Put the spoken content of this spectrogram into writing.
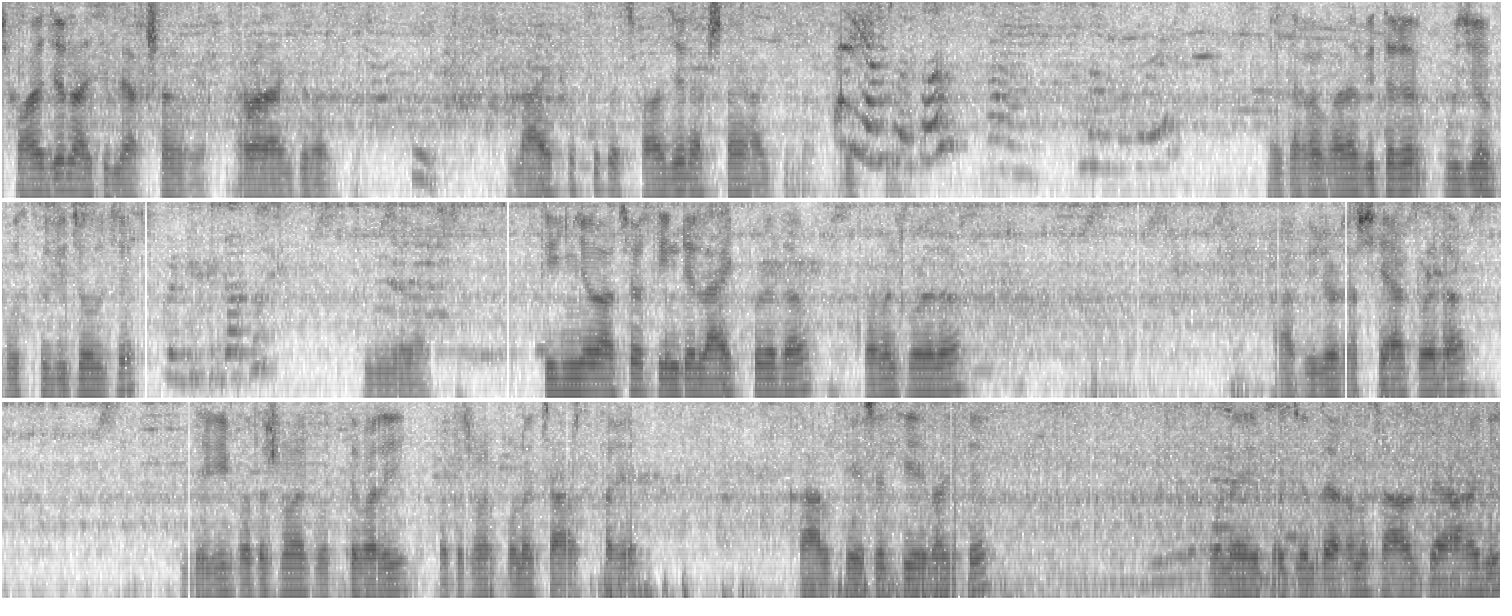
ছয়জন আইছিল একসঙ্গে আবার একজন আছে লাইভ হচ্ছে তো ছয়জন একসঙ্গে আইছিল দেখো, ঘরের ভিতরে পুজোর প্রস্তুতি চলছে। তিনজন আছে। তিনজন আছে, তিনটে লাইক করে দাও কমেন্ট করে দাও। আর ভিডিওটা শেয়ার করে দাও। দেখি কত সময় করতে পারি, কত সময় ফোনে চার্জ থাকে। কালকে এসেছি এই বাড়িতে। ফোনে এই পর্যন্ত এখনও চার্জ দেওয়া হয়নি।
